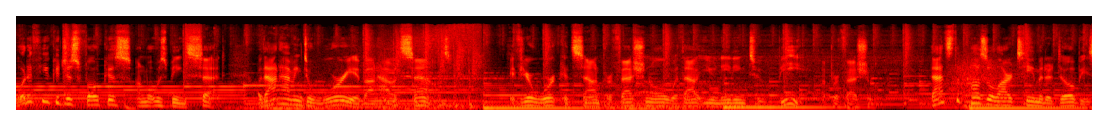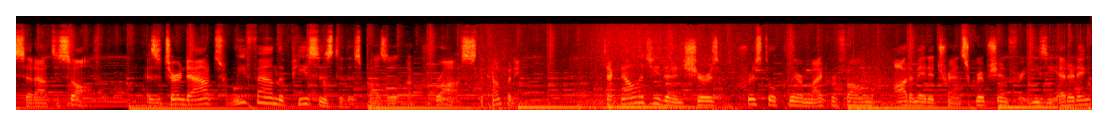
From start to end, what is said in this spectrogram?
What if you could just focus on what was being said without having to worry about how it sounds? If your work could sound professional without you needing to be a professional. That's the puzzle our team at Adobe set out to solve. As it turned out, we found the pieces to this puzzle across the company. Technology that ensures a crystal clear microphone, automated transcription for easy editing,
